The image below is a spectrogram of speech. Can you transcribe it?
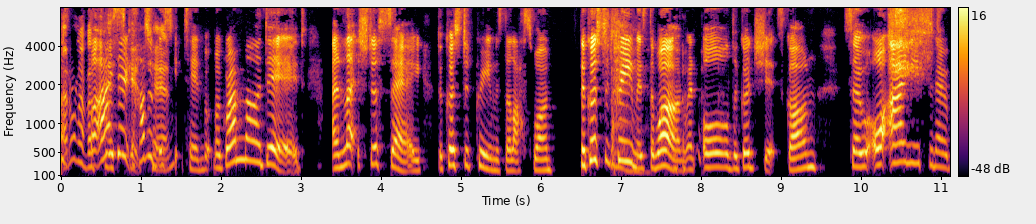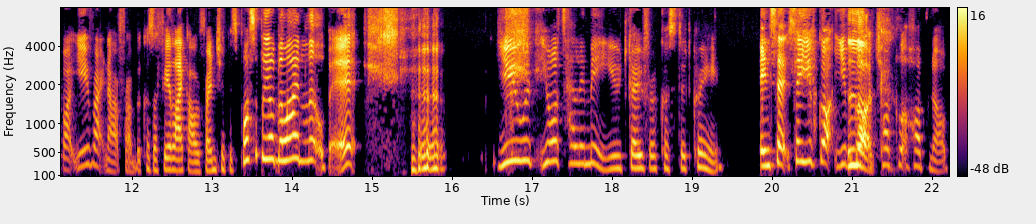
I don't have a but I don't have tin. a biscuit tin, but my grandma did. And let's just say the custard cream is the last one. The custard cream is the one when all the good shit's gone. So what I need to know about you right now, Fran, because I feel like our friendship is possibly on the line a little bit. You would you're telling me you'd go for a custard cream. Instead say you've got you've got a chocolate hobnob.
